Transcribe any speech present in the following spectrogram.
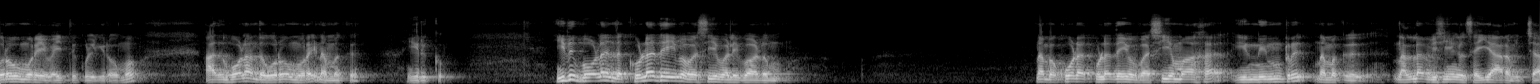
உறவு முறையை வைத்துக் கொள்கிறோமோ அதுபோல் அந்த உறவு முறை நமக்கு இருக்கும். இதுபோல் இந்த குலதெய்வ வசிய வழிபாடும் நம்ம கூட குலதெய்வ வசியமாக நின்று நமக்கு நல்ல விஷயங்கள் செய்ய ஆரம்பித்தா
